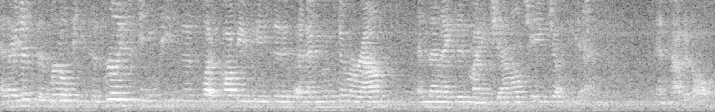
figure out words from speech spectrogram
and I just did little pieces, really skinny pieces, like copy and pasted, and I moved them around. And then I did my channel change at the end and had it all,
